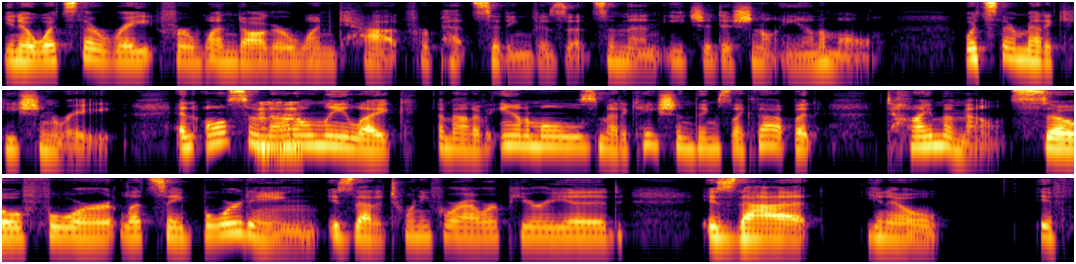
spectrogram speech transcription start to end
You know, what's their rate for one dog or one cat for pet sitting visits? And then each additional animal. What's their medication rate? And also, not Mhm. only like amount of animals, medication, things like that, but time amounts. So, for let's say boarding, is that a 24 hour period? Is that, you know, if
